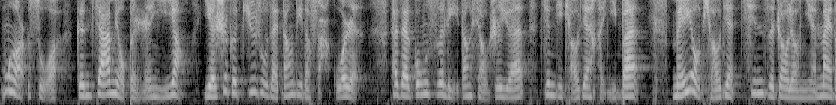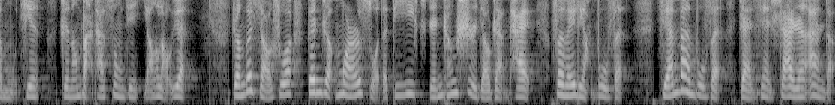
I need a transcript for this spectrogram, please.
莫尔索跟加缪本人一样，也是个居住在当地的法国人。他在公司里当小职员，经济条件很一般，没有条件亲自照料年迈的母亲，只能把他送进养老院。整个小说跟着莫尔索的第一人称视角展开，分为两部分。前半部分展现杀人案的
